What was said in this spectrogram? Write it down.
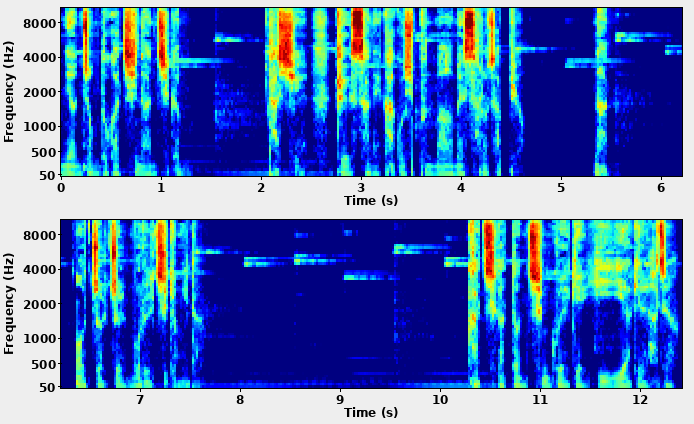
반년 정도가 지난 지금 다시 그 산에 가고 싶은 마음에 사로잡혀 난 어쩔 줄 모를 지경이다. 같이 갔던 친구에게 이 이야기를 하자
